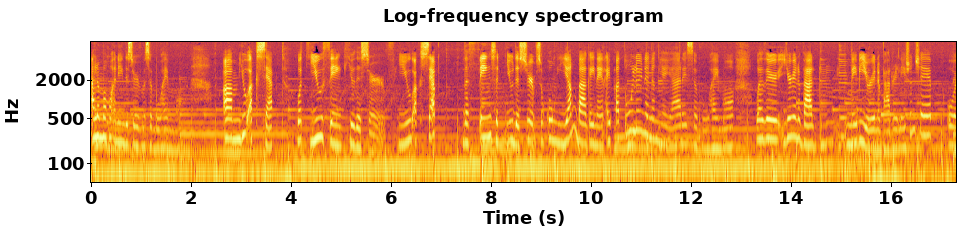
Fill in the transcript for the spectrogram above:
alam mo kung ano yung deserve mo sa buhay mo. Um, you accept what you think you deserve. You accept the things that you deserve. So, kung yung bagay na yan ay patuloy na nangyayari sa buhay mo, whether you're in a bad, maybe you're in a bad relationship, or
